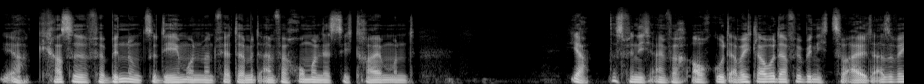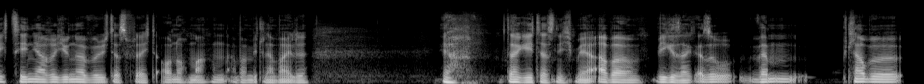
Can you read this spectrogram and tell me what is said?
ja, krasse Verbindung zu dem und man fährt damit einfach rum und lässt sich treiben und ja, das finde ich einfach auch gut. Aber ich glaube, dafür bin ich zu alt. Also wäre ich zehn Jahre jünger, würde ich das vielleicht auch noch machen. Aber mittlerweile, ja, da geht das nicht mehr. Aber wie gesagt, also wenn, glaube,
